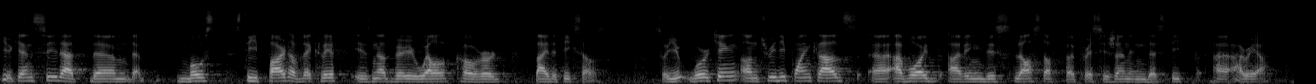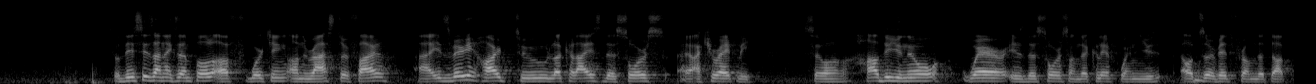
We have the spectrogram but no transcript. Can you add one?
you can see that the, the, most steep part of the cliff is not very well covered by the pixels. So you working on 3D point clouds uh, avoid having this loss of uh, precision in the steep uh, area. So this is an example of working on raster file. Uh, it's very hard to localize the source uh, accurately. So how do you know where is the source on the cliff when you observe it from the top?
